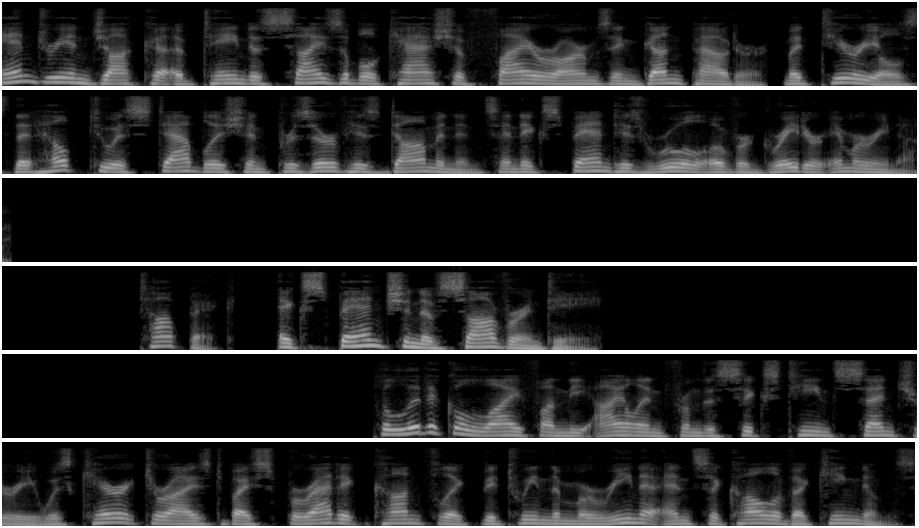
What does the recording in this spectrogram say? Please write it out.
Andrianjaka obtained a sizable cache of firearms and gunpowder, materials that helped to establish and preserve his dominance and expand his rule over Greater Imerina. Expansion of sovereignty Political life on the island from the 16th century was characterized by sporadic conflict between the Merina and Sakalava kingdoms,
